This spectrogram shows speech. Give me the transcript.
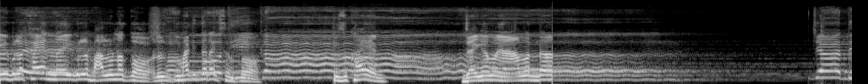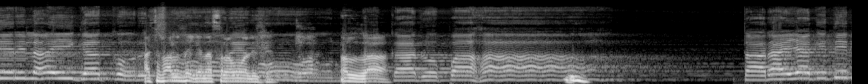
এগুলো খায়েন না এগুলো ভালো না তো মাটিতে রাখছেন তো। কিছু খায়েন? জায়গা মায় আমার দা যাদের লাইগা কর আচ্ছা ভালো থাকেন আসসালামু আলাইকুম। আল্লাহ। কারও পাহা তারা একদিন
